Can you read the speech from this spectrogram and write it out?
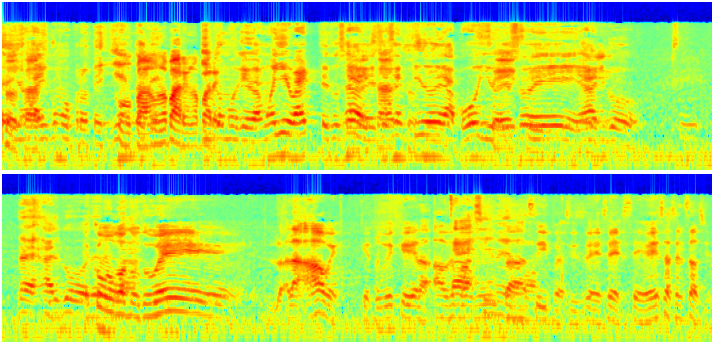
viento, ellos ahí como protegiendo. Como para una pared, una pared. Y como que vamos a llevarte, tú sabes, Exacto. ese sentido de apoyo, Sí, eso sí. es Sí. algo, es algo... Es de como cuando tú ves la- las aves, que tú ves que las aves Ah, van así así, pues así se, se, se ve esa sensación.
